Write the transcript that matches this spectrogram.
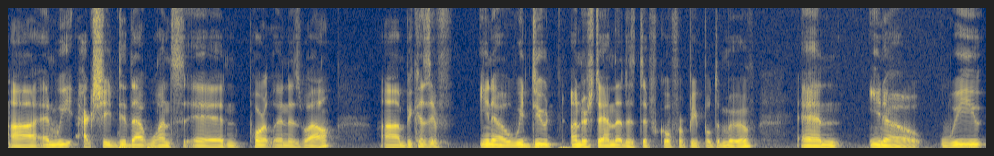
uh, and we actually did that once in Portland as well, uh, because if you know, we do understand that it's difficult for people to move, and you know, we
